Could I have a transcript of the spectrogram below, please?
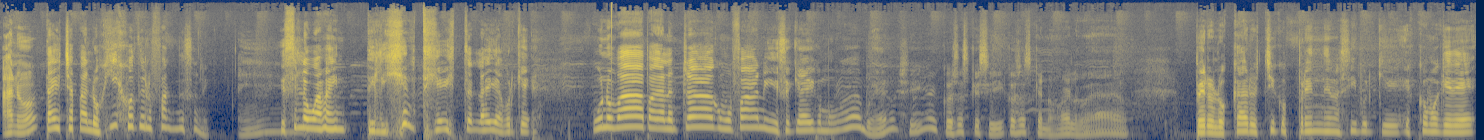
Ah, ¿no? Está hecha para los hijos de los fans de Sonic. Eh. Esa es la weá más inteligente que he visto en la vida, porque uno va a pagar la entrada como fan y se queda ahí como, ah, bueno, sí, hay cosas que sí, cosas que no, la weá. Pero los cabros chicos prenden así porque es como que de-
